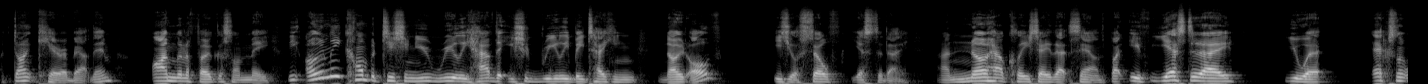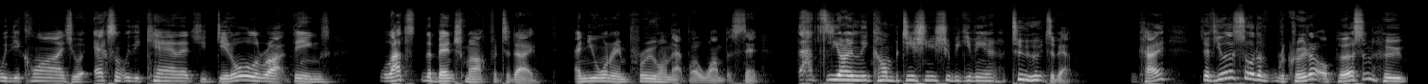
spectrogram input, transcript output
I don't care about them. I'm going to focus on me. The only competition you really have that you should really be taking note of is yourself yesterday. I know how cliche that sounds, but if yesterday you were excellent with your clients, you were excellent with your candidates, you did all the right things, well, that's the benchmark for today. And you want to improve on that by 1%. That's the only competition you should be giving two hoots about. Okay? So if you're the sort of recruiter or person who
